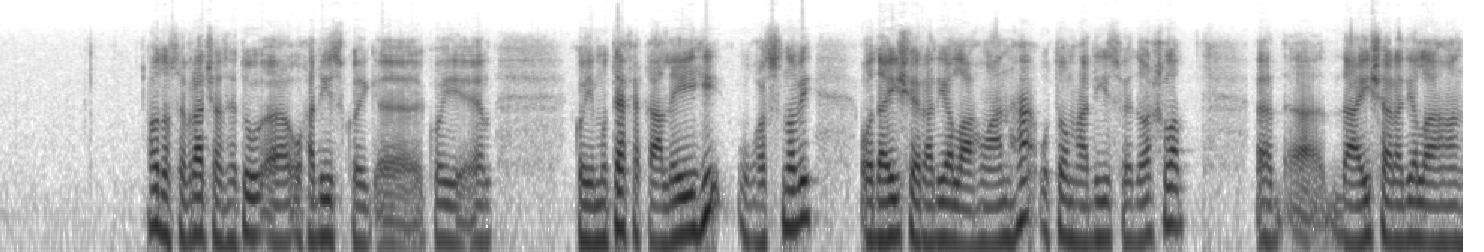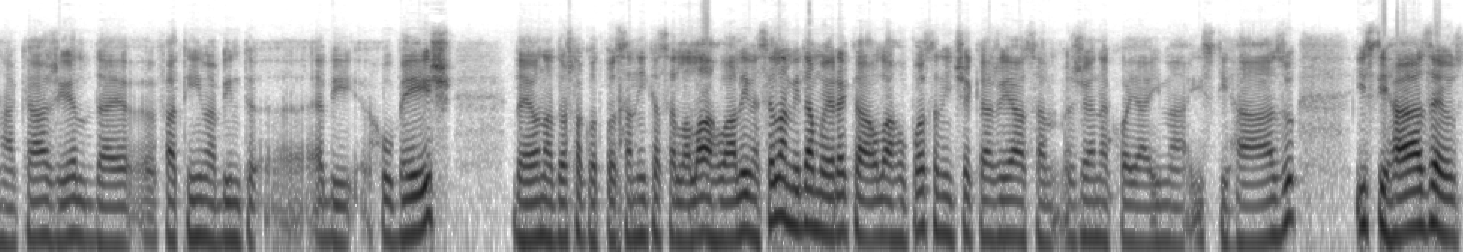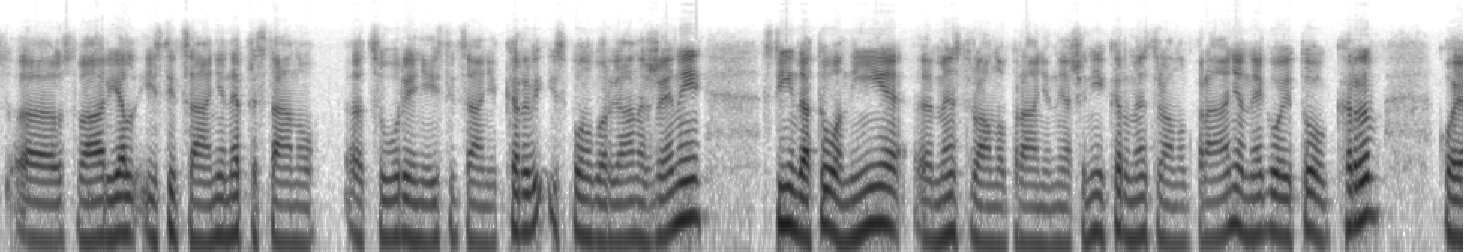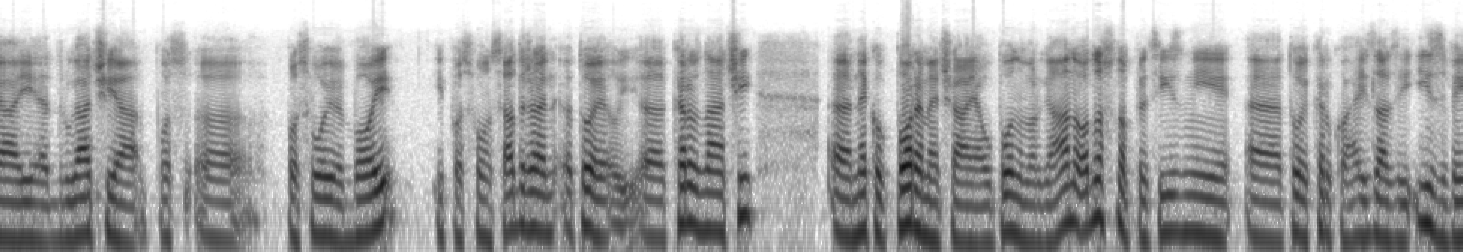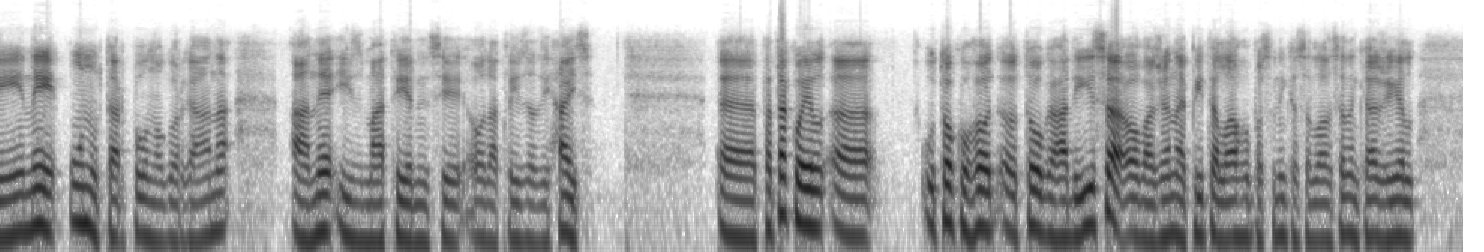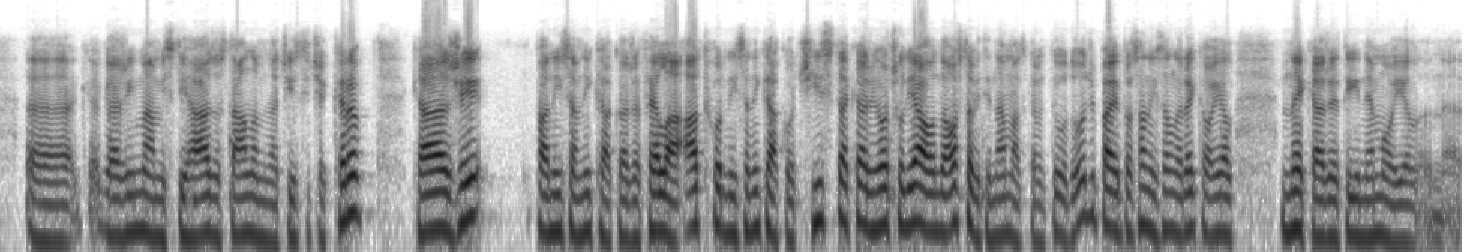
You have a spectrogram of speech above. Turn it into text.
Odnosno vraća se tu e, u hadisu koji, e, koji je koji je mutefeka alejhi u osnovi od Aisha radijallahu anha. U tom hadisu je došlo e, da Aisha radijallahu anha kaže jel, da je Fatima bint e, Ebi Hubejš da je ona došla kod poslanika sallallahu alejhi ve sellem i da mu je rekao Allahu poslanice kaže ja sam žena koja ima istihazu. Istihaza je eh, u stvari jel, isticanje, neprestano eh, curenje, isticanje krvi iz polnog organa žene, s tim da to nije eh, menstrualno pranje, znači nije krv menstrualnog pranja, nego je to krv koja je drugačija po, po svojoj boji i po svom sadržaju, to je krv znači nekog poremećaja u polnom organu, odnosno preciznije to je krv koja izlazi iz vene unutar polnog organa, a ne iz maternice odakle izlazi hajz. E, pa tako je e, u toku hod, tog hadisa ova žena je pitala Allahu poslanika sallallahu alejhi ve sellem kaže jel e, kaže imam istihazu stalno mi načistiće krv. Kaže pa nisam nikako kaže fela athor nisam nikako čista. Kaže hoću li ja onda ostaviti namaz kad mi tu dođe? Pa je poslanik sallallahu rekao jel ne kaže ti nemoj jel ne,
